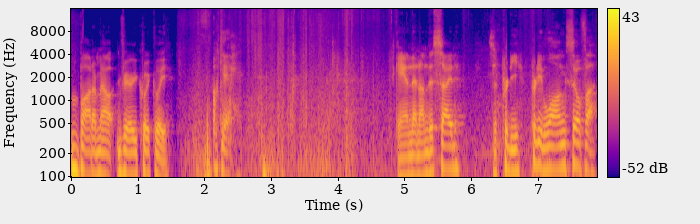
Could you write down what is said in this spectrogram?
bottom out very quickly. Okay. Okay, and then on this side, it's a pretty, pretty long sofa.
